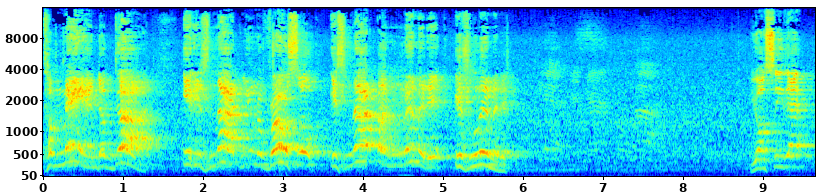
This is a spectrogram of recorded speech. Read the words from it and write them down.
command of God. It is not universal, it's not unlimited, it's limited. You all see that?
